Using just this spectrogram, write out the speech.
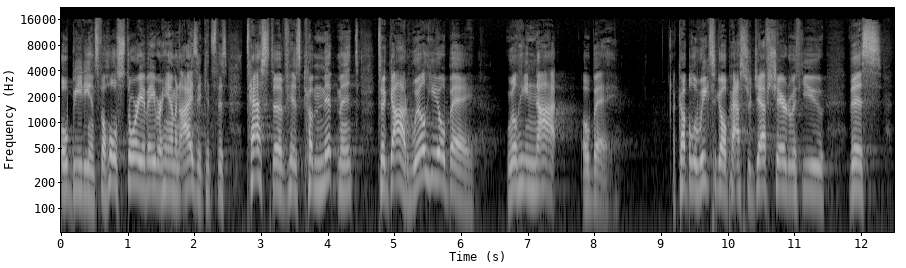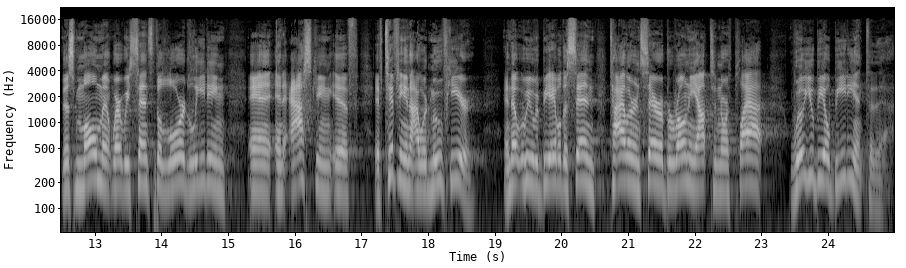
obedience. The whole story of Abraham and Isaac, it's this test of his commitment to God. Will he obey? Will he not obey? A couple of weeks ago, Pastor Jeff shared with you this, this moment where we sensed the Lord leading and, and asking if, if Tiffany and I would move here and that we would be able to send Tyler and Sarah Baroni out to North Platte. Will you be obedient to that?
